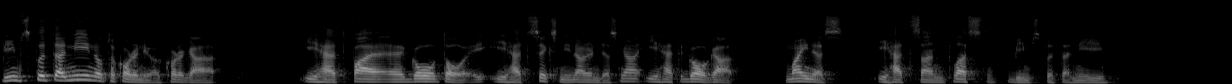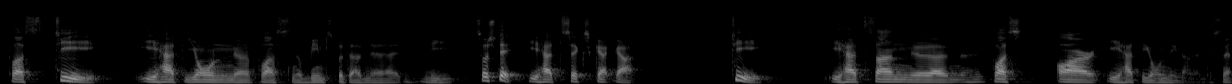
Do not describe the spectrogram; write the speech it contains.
ビームスプリッター2のところにはこれが e hat 5と e hat 6になるんですが e hat 5が minus hat 3 plus beam splitter 2 plus t E hat 4 plus の beam splitter 2そして E hat 6が t E hat 3 plus r E hat 4になるんですね。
